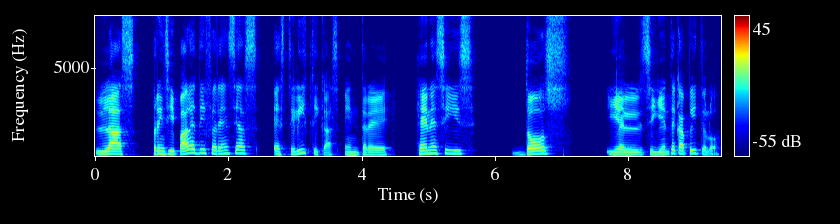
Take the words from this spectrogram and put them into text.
las principales diferencias estilísticas entre Génesis 2 y el siguiente capítulo,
